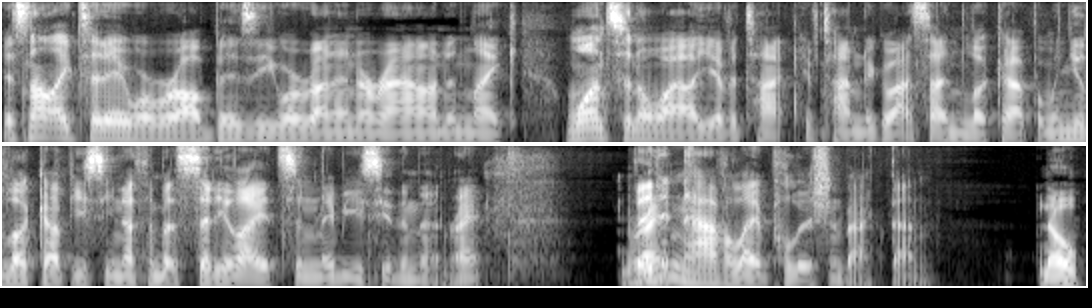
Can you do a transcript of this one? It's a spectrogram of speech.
It's not like today where we're all busy, we're running around, and like once in a while you have a time you have time to go outside and look up. And when you look up, you see nothing but city lights, and maybe you see the moon. Right? They right. didn't have a light pollution back then. Nope.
